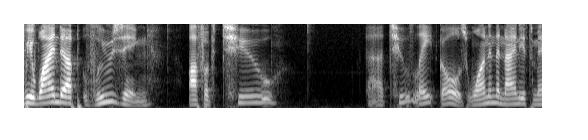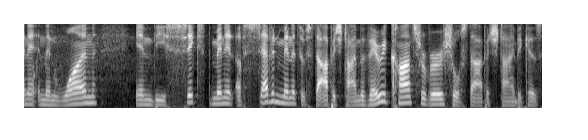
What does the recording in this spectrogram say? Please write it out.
we wind up losing off of two, uh, two late goals. One in the 90th minute, and then one in the sixth minute of seven minutes of stoppage time. A very controversial stoppage time because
